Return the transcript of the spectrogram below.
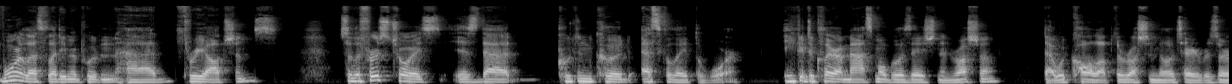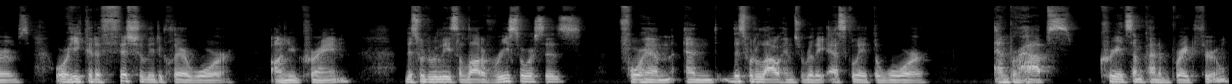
More or less, Vladimir Putin had three options. So, the first choice is that Putin could escalate the war. He could declare a mass mobilization in Russia that would call up the Russian military reserves, or he could officially declare war on Ukraine. This would release a lot of resources for him, and this would allow him to really escalate the war and perhaps create some kind of breakthrough.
